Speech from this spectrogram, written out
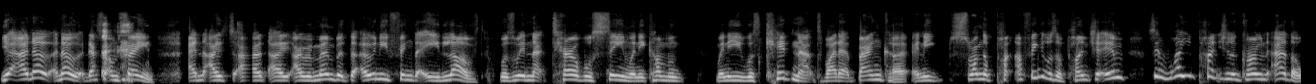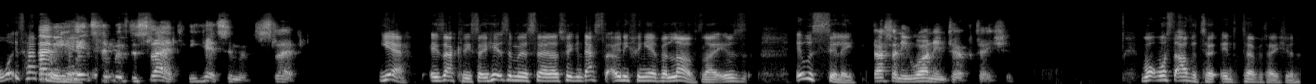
Yeah, I know, I know. That's what I'm saying. And I, I, I remembered the only thing that he loved was in that terrible scene when he come when he was kidnapped by that banker and he swung a punch. I think it was a punch at him. I said, "Why are you punching a grown adult? What is No, happening he here?" hits him with the sled. He hits him with the sled. Yeah, exactly. So he hits him with the sled. I was thinking that's the only thing he ever loved. Like it was, it was silly. That's only one interpretation. What what's the other t- interpretation?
